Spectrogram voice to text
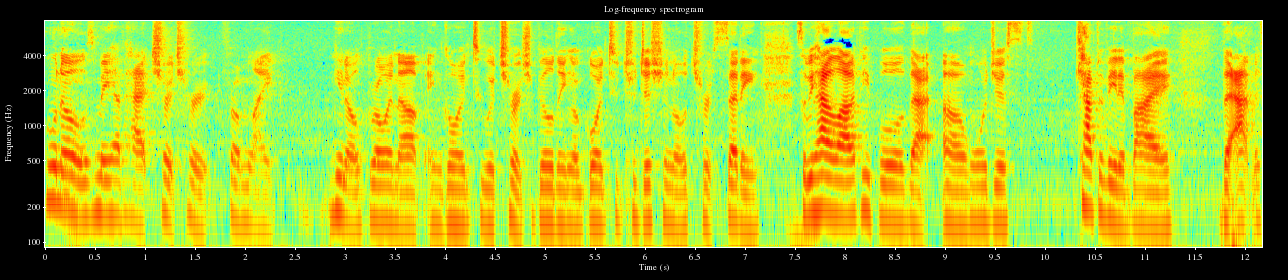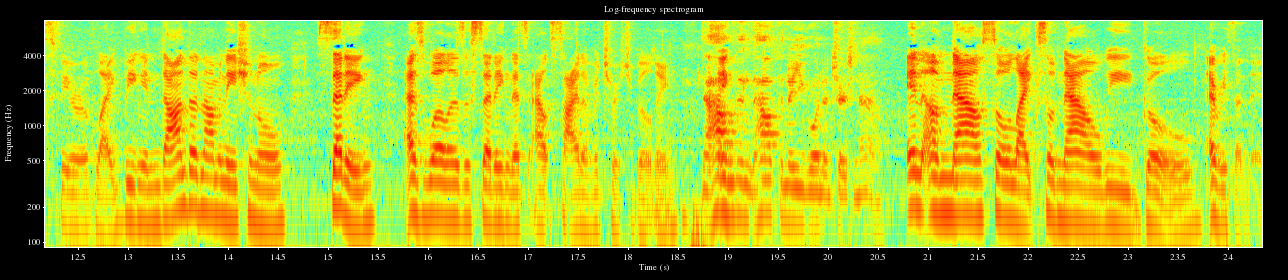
who knows, may have had church hurt from like, you know, growing up and going to a church building or going to traditional church setting. So we had a lot of people that um, were just captivated by the atmosphere of like being in non-denominational setting as well as a setting that's outside of a church building. Now, how And- often? How often are you going to church now? And um now so like so now we go every Sunday.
